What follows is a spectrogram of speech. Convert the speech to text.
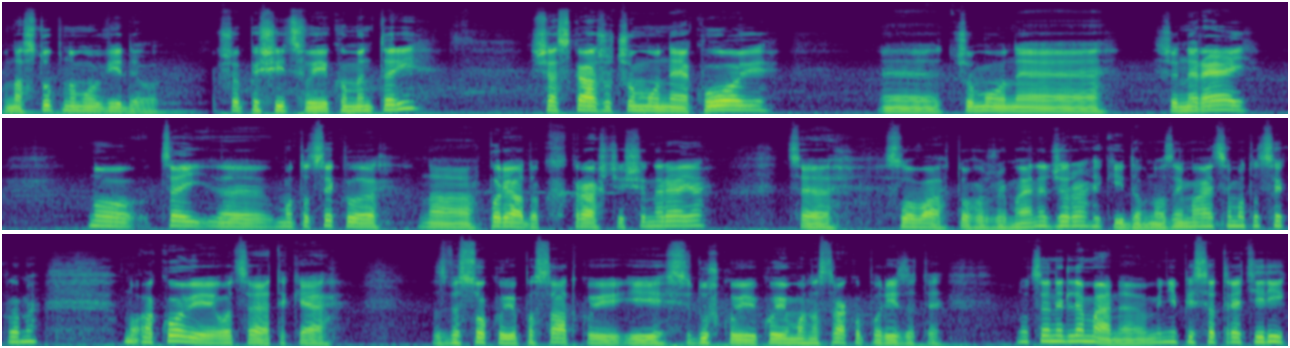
в наступному відео. Так що пишіть свої коментарі. Ще скажу, чому не Кові, е, чому не Шинерей. Ну, цей е, мотоцикл на порядок краще Шинерея. Це слова того ж менеджера, який давно займається мотоциклами. Ну, а Кові оце таке з високою посадкою і сідушкою, якою можна страку порізати. Ну, це не для мене. Мені 53 рік,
